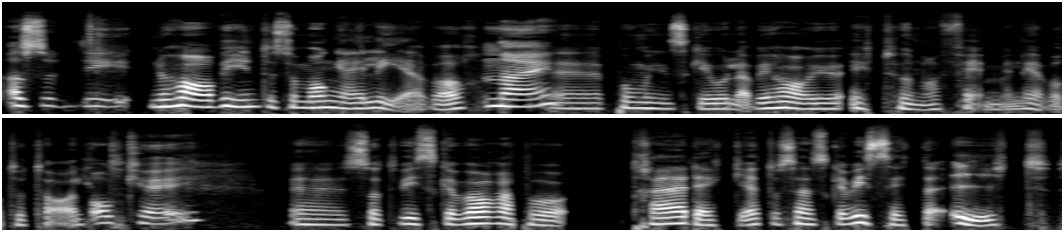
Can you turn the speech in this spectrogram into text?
Alltså det... Nu har vi inte så många elever Nej. eh, på min skola. Vi har ju 105 elever totalt. Okej. Eh, Så att vi ska vara på trädäcket och sen ska vi sätta ut,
